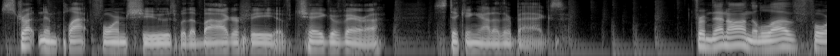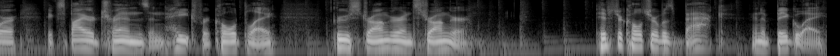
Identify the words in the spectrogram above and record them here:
strutting in platform shoes with a biography of Che Guevara sticking out of their bags. From then on, the love for expired trends and hate for Coldplay grew stronger and stronger. Hipster culture was back in a big way.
